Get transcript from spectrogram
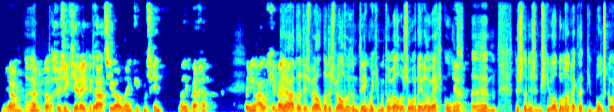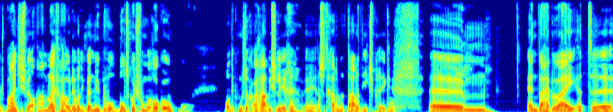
Ja, ja, maar dat, dat- verziekt je reputatie wel, denk ik, misschien. Als je pech hebt. Ik weet niet hoe oud je bent. Ja, dat is, wel, dat is wel weer een ding, want je moet er wel weer zorgen dat je er wegkomt. Ja. Ehm, dus dan is het misschien wel belangrijk dat ik die bondscoachbaantjes wel aan blijf houden. Want ik ben nu bijvoorbeeld bondscoach voor Marokko. Want ik moest nog Arabisch leren, eh, als het gaat om de talen die ik spreek. Ehm, en daar hebben wij het, eh,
